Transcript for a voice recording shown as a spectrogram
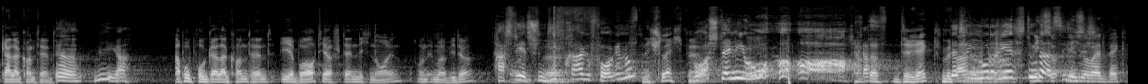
Geiler Content. ja, mega. Apropos geiler Content, ihr braucht ja ständig neuen und immer wieder. Hast du jetzt schon die Frage vorgenommen? Nicht schlecht, ne? Boah, Stanley, oh! ich hab das direkt mit. Deswegen moderierst du nicht das so, hier nicht so weit weg.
